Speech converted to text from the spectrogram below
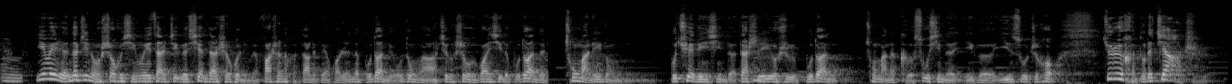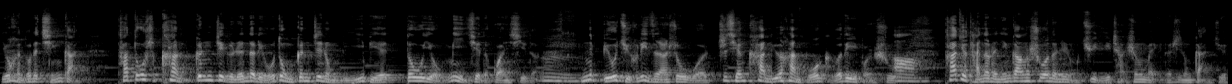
嗯，因为人的这种社会行为，在这个现代社会里面发生了很大的变化，人的不断流动啊，这个社会关系的不断的。充满了一种不确定性的，但是又是不断充满了可塑性的一个因素之后，就是有很多的价值，有很多的情感，它都是看跟这个人的流动，跟这种离别都有密切的关系的。嗯，你比如举个例子来说，我之前看约翰伯格的一本书，他就谈到了您刚刚说的这种距离产生美的这种感觉，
